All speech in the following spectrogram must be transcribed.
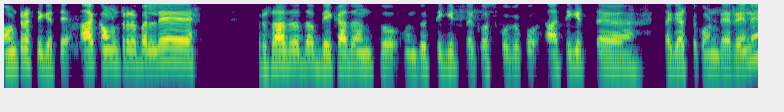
ಕೌಂಟರ್ ಸಿಗುತ್ತೆ. ಆ ಕೌಂಟರ್ ಬಲ್ಲೇ ಪ್ರಸಾದದ ಬೇಕಾದಂತ ಒಂದು ಟಿಕೆಟ್ ತಗೋಸ್ಕೋಬೇಕು. ಆ ಟಿಕೆಟ್ ತಗರ್ಸ್ಕೊಂಡ್ರೇನೆ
